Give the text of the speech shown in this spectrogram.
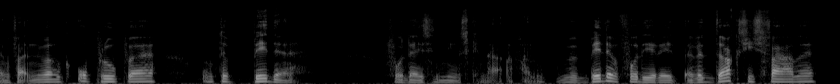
En we ook oproepen om te bidden voor deze nieuwskanalen. We bidden voor die redacties, vader,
